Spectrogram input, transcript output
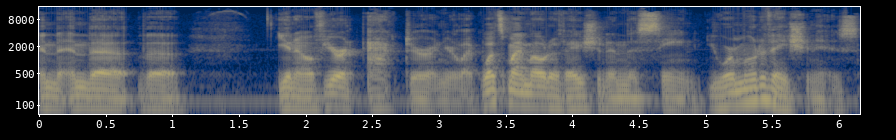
in the in the the you know if you're an actor and you're like, what's my motivation in this scene? Your motivation is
